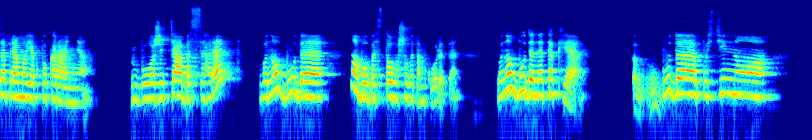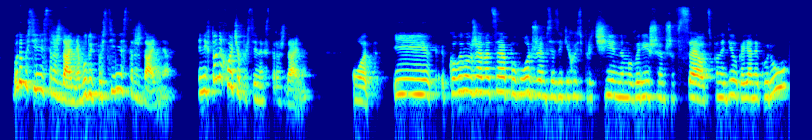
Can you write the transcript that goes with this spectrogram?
це прямо як покарання, бо життя без сигарет, воно буде, ну або без того, що ви там курите, воно буде не таке. Е, Буде постійно, буде постійні страждання, будуть постійні страждання. І ніхто не хоче постійних страждань. От. І коли ми вже на це погоджуємося з якихось причин, ми вирішуємо, що все, от з понеділка я не курю,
